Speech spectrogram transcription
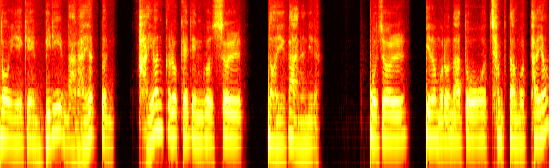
너희에게 미리 말하였던 과연 그렇게 된 것을 너희가 아느니라. 5절 이러므로 나도 참다 못하여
